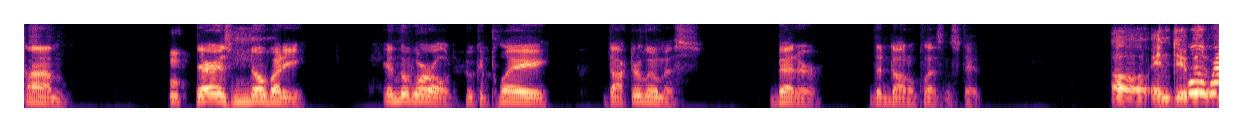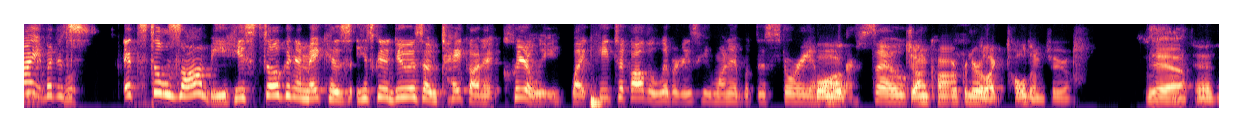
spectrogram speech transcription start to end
Um, there is nobody in the world who could play Dr. Loomis better than Donald Pleasence did. Oh, indubitably. Well, right, but it's it's still zombie. He's still gonna make his he's gonna do his own take on it, clearly. Like he took all the liberties he wanted with this story and Well, more. So John Carpenter like told him to. yeah. He did.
